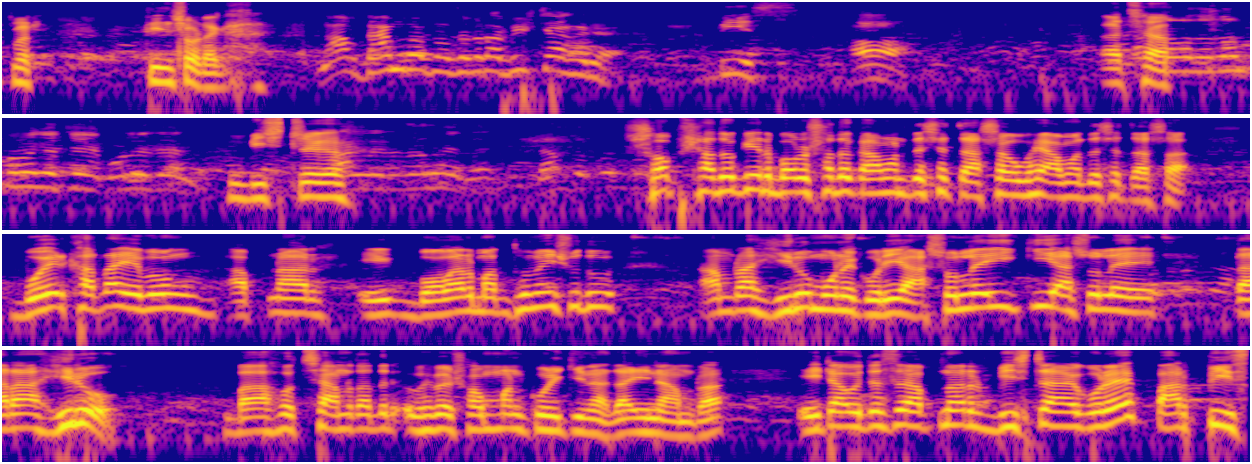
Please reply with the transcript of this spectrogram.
আপনার তিনশো টাকা। দাম কত আছে বেটা? বিশ টাকা করে। পিস আচ্ছা। বিশ টাকা। সব সাধকের বড় সাধক আমার দেশে চাষা ও ভাই আমার দেশে চাষা। বইয়ের খাতায় এবং আপনার এই বলার মাধ্যমেই শুধু আমরা হিরো মনে করি। আসলেই কি আসলে তারা হিরো বা হচ্ছে আমরা তাদের ওইভাবে সম্মান করি কিনা জানি না আমরা। এটা হইতেছে আপনার বিশ টাকা করে পার পিস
